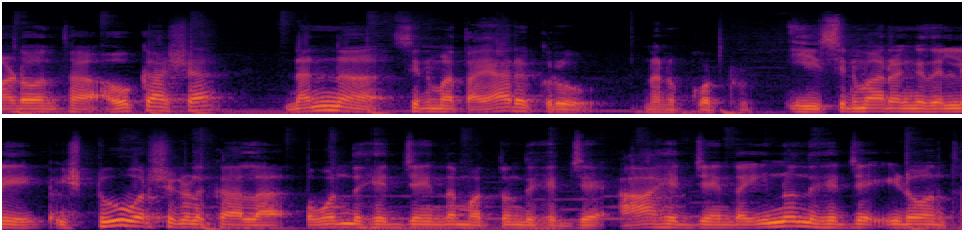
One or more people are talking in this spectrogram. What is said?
ಮಾಡುವಂತ ಅವಕಾಶ ನನ್ನ ಸಿನಿಮಾ ತಯಾರಕರು ನನಗೆ ಕೊಟ್ಟರು ಈ ಸಿನಿಮಾ ರಂಗದಲ್ಲಿ ಇಷ್ಟೂ ವರ್ಷಗಳ ಕಾಲ ಒಂದು ಹೆಜ್ಜೆಯಿಂದ ಮತ್ತೊಂದು ಹೆಜ್ಜೆ, ಆ ಹೆಜ್ಜೆಯಿಂದ ಇನ್ನೊಂದು ಹೆಜ್ಜೆ ಇಡುವಂತ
